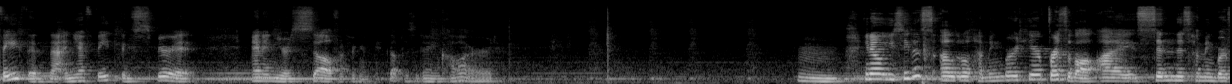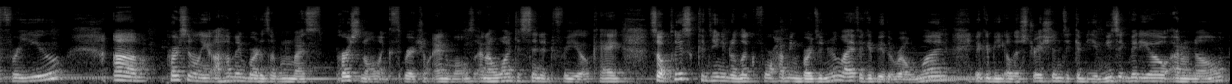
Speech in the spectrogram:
faith in that, and you have faith in spirit and in yourself. If I can pick up this dang card. Hmm. You know, you see this uh, little hummingbird here? First of all, I send this hummingbird for you. Um, personally, a hummingbird is like one of my personal, like, spiritual animals, and I want to send it for you, okay? So please continue to look for hummingbirds in your life. It could be the real one, it could be illustrations, it could be a music video, I don't know.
